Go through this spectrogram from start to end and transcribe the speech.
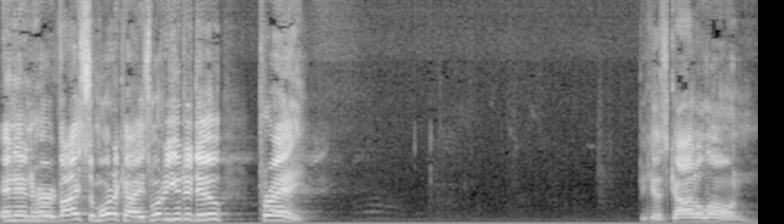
and in her advice to Mordecai is, What are you to do? Pray. Because God alone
